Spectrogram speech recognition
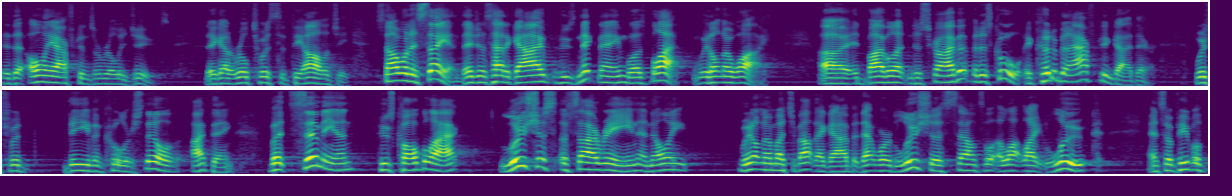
that only Africans are really Jews. They got a real twisted theology. It's not what it's saying. They just had a guy whose nickname was Black. We don't know why. Uh, the Bible doesn't describe it, but it's cool. It could have been an African guy there, which would be even cooler still, I think. But Simeon, who's called Black, Lucius of Cyrene, and the only, we don't know much about that guy, but that word Lucius sounds a lot like Luke. And so people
